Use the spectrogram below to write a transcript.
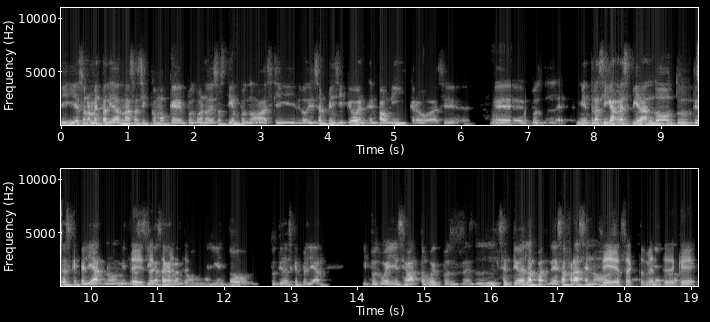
Y es una mentalidad más así como que, pues bueno, de esos tiempos, ¿no? Así lo dice al principio en, en Pauni, creo, así que pues le- mientras sigas respirando, tú tienes que pelear, ¿no? Mientras Sí, sigas agarrando un aliento, tú tienes que pelear. Y pues, güey, ese vato, güey, pues es el sentido de, la, de esa frase, ¿no? O Sí, sea, exactamente, de que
